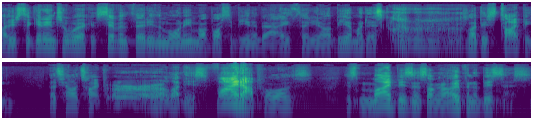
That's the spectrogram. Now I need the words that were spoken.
I used to get into work at 7.30 in the morning. My boss would be in about 8.30 and I'd be at my desk like this typing. That's how I type. Like this, fired up. I was. This is my business. I'm going to open a business.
